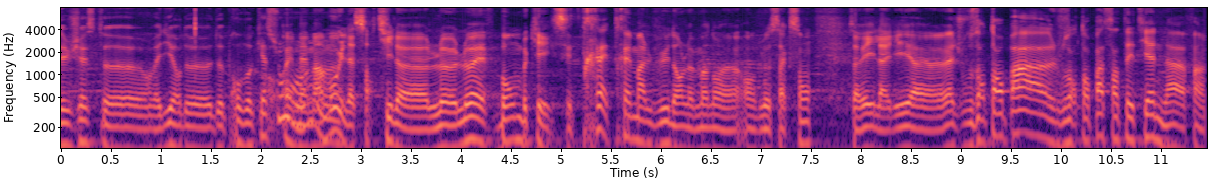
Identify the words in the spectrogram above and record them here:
des gestes, euh, on va dire, de, de provocation. Ouais, même un mot, il a sorti le, le, le F-bomb qui est, très très mal vu dans le monde anglo-saxon. Vous savez, il a dit, je vous entends pas, je vous entends pas Saint-Étienne là. Enfin,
